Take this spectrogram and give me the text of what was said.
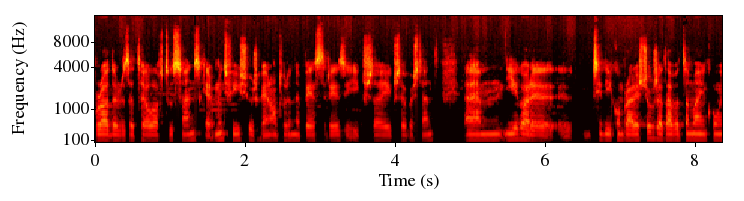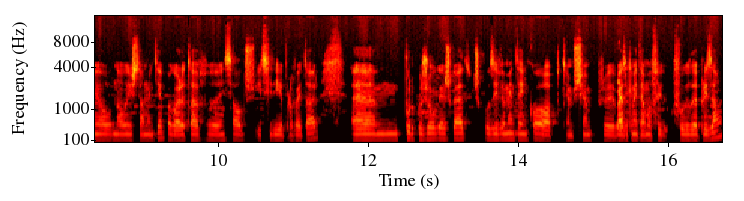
Brothers A Tale of Two Sons, que era muito fixe. Eu joguei na altura na PS3 e, e gostei, gostei bastante. Um, e agora eh, decidi comprar este jogo, já estava também com ele na lista há muito tempo, agora estava em saldos e decidi aproveitar, um, porque o jogo é jogado exclusivamente em co-op. Temos sempre, basicamente, é uma fu- fuga da prisão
